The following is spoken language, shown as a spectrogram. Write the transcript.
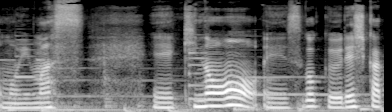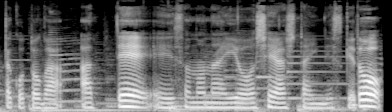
思います。えー、昨日、えー、すごく嬉しかったことがあって、えー、その内容をシェアしたいんですけど、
